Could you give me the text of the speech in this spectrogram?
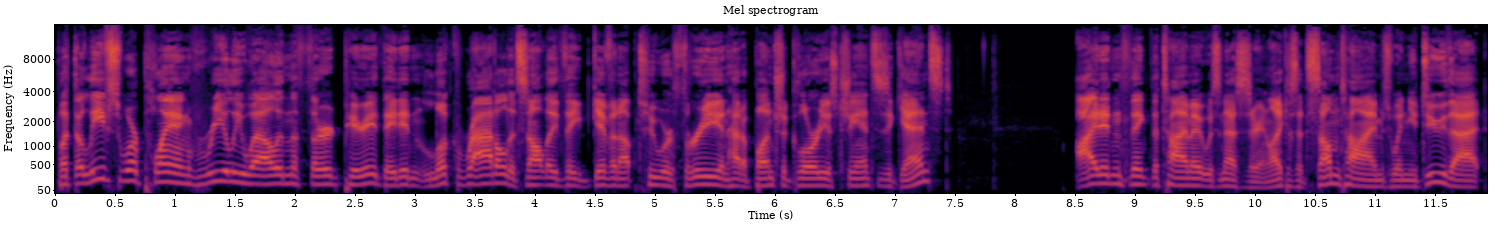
But the Leafs were playing really well in the third period. They didn't look rattled. It's not like they'd given up two or three and had a bunch of glorious chances against. I didn't think the timeout was necessary. And like I said, sometimes when you do that,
